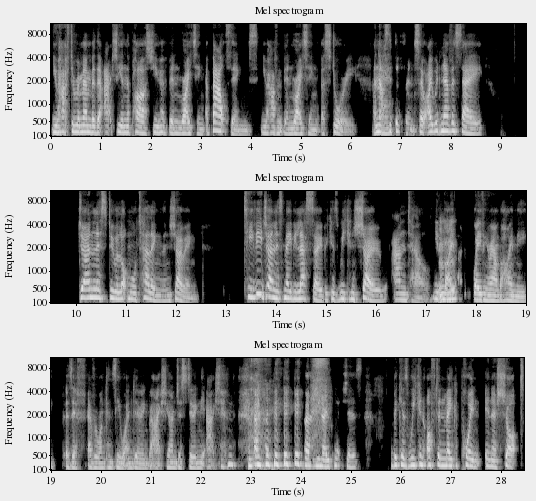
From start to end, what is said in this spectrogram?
you have to remember that actually in the past you have been writing about things you haven't been writing a story. And that's Okay. the difference. So i would never say journalists do a lot more telling than showing TV journalists maybe less so because we can show and tell, you know, by waving around behind me as if everyone can see what I'm doing, but actually I'm just doing the action, for, you know, pictures. Because we can often make a point in a shot.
